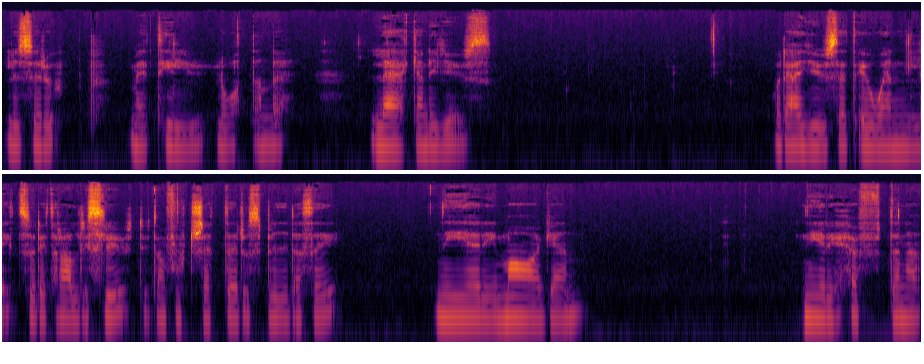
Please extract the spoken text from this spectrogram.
Lyser upp med ett tillåtande, läkande ljus. Och det här ljuset är oändligt så det tar aldrig slut utan fortsätter att sprida sig. Ner i magen. Ner i höfterna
